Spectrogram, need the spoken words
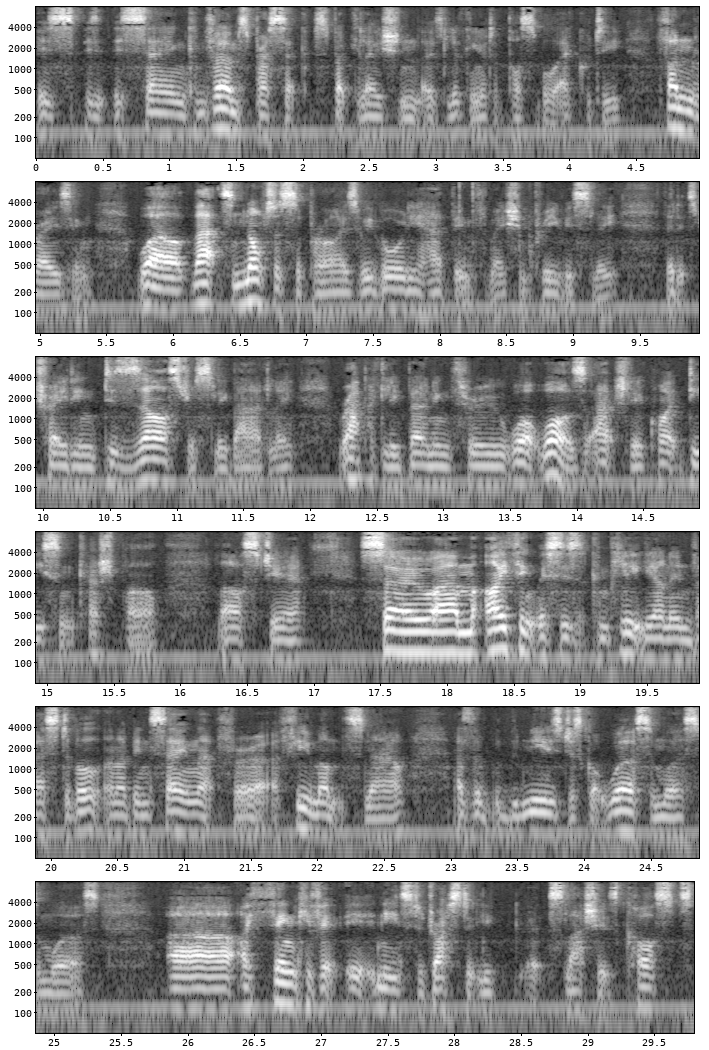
is, is, is saying confirms press speculation that it's looking at a possible equity fundraising. Well, that's not a surprise. We've already had the information previously that it's trading disastrously badly, rapidly burning through what was actually a quite decent cash pile last year. So um, I think this is completely uninvestable, and I've been saying that for a, a few months now, as the, the news just got worse and worse and worse. Uh, I think if it, it, needs to drastically uh, slash its costs,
